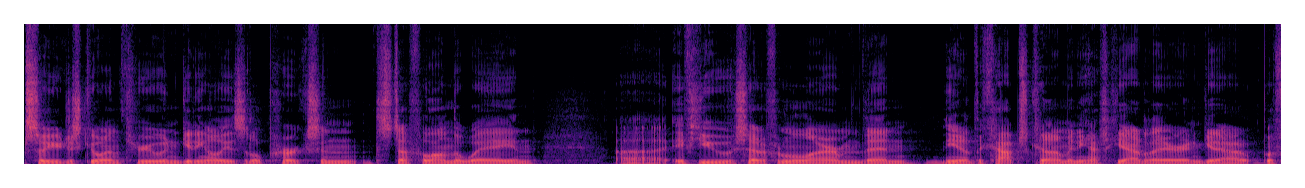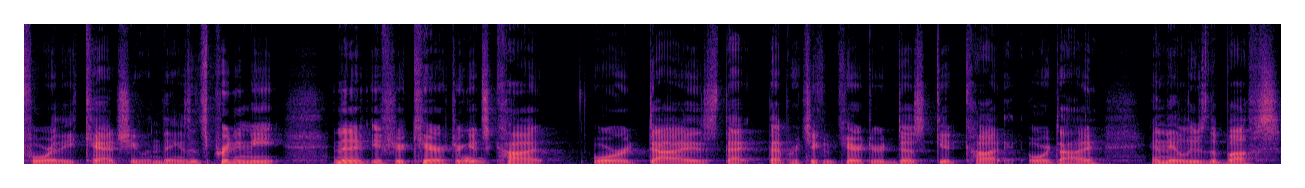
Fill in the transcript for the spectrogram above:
so you're just going through and getting all these little perks and stuff along the way. And uh, if you set off an alarm then you know the cops come and you have to get out of there and get out before they catch you and things. It's pretty neat. And then if, if your character gets caught or dies that that particular character does get caught or die and they lose the buffs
